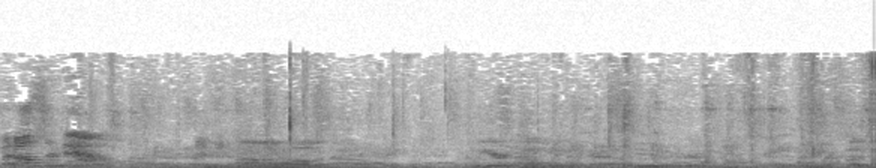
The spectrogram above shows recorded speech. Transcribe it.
But also now. We are going to Because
